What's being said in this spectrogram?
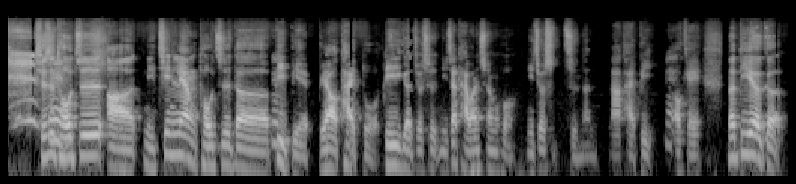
其实投资啊、嗯呃，你尽量投资的币别不要太多。嗯、第一个就是你在台湾生活，你就是只能拿台币。嗯、OK，那第二个。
